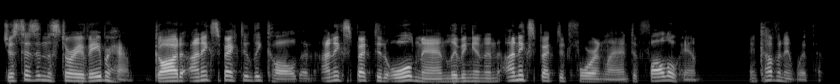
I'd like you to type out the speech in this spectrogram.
Just as in the story of Abraham, God unexpectedly called an unexpected old man living in an unexpected foreign land to follow him and covenant with him.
